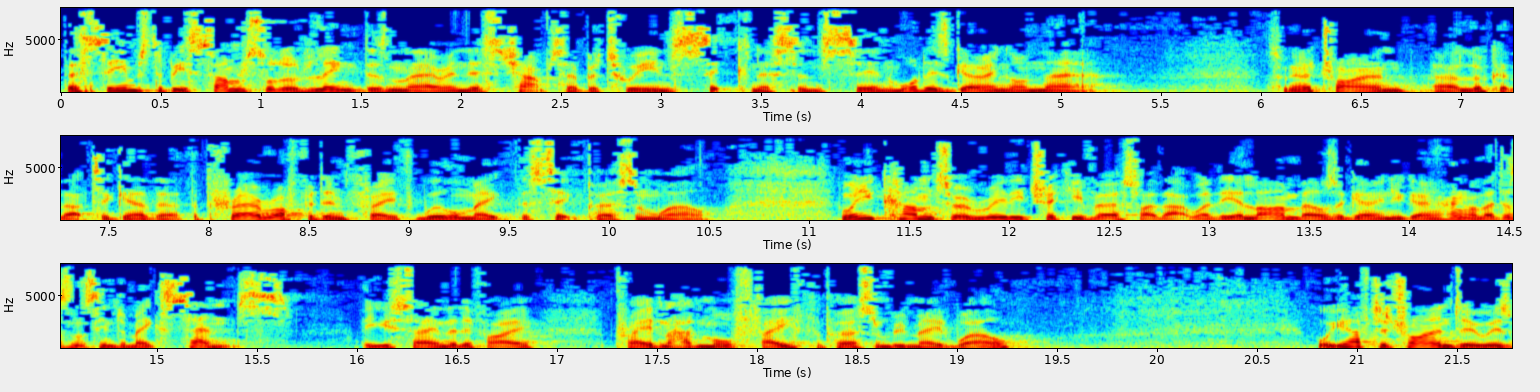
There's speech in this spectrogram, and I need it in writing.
there seems to be some sort of link, doesn't there, in this chapter between sickness and sin. What is going on there? So I'm going to try and uh, look at that together. The prayer offered in faith will make the sick person well. When you come to a really tricky verse like that, where the alarm bells are going, you go, hang on, that doesn't seem to make sense. Are you saying that if I prayed and had more faith, the person would be made well? What you have to try and do is,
